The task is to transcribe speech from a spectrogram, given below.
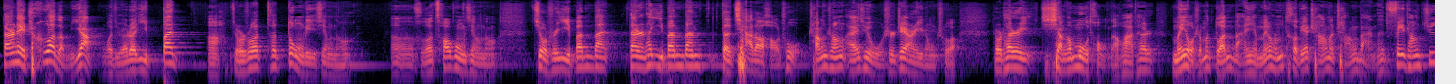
但是这车怎么样？我觉着一般啊，就是说它动力性能，嗯，和操控性能就是一般般。但是它一般般的恰到好处。长城 H 五是这样一种车。就是它是像个木桶的话，它是没有什么短板，也没有什么特别长的长板，它非常均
